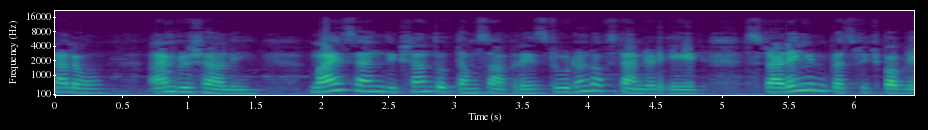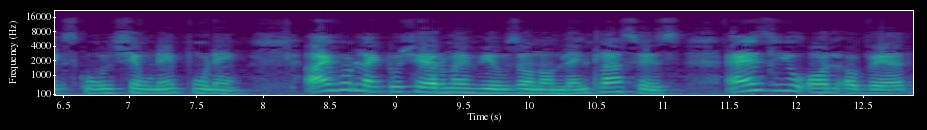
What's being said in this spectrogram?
Hello, I'm Vrushali. My son Dikshant Uttam Sakre, student of Standard 8, studying in Prestige Public School, Shivne, Pune. I would like to share my views on online classes. As you all aware,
